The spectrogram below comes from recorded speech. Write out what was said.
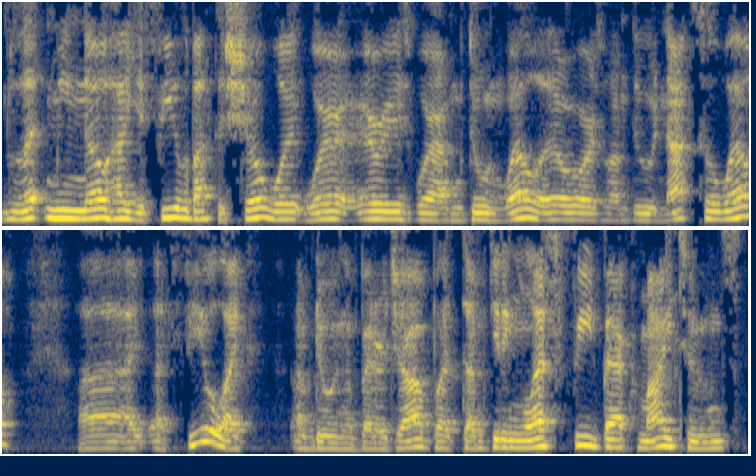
letting me know how you feel about the show, where, where areas where I'm doing well, or where I'm doing not so well. Uh, I, I, feel like I'm doing a better job, but I'm getting less feedback from iTunes,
